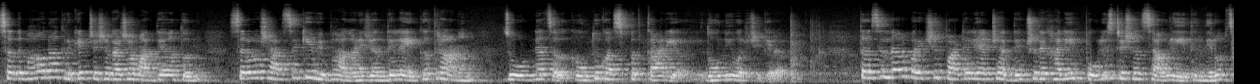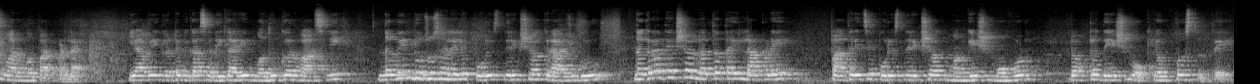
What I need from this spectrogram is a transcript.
सद्भावना क्रिकेट चषकाच्या माध्यमातून सर्व शासकीय विभाग आणि जनतेला एकत्र आणून जोडण्याचं कौतुकास्पद कार्य दोन्ही वर्षी केलं. तहसीलदार परीक्षित पाटील यांच्या अध्यक्षतेखाली पोलीस स्टेशन सावली येथे निरोप समारंभ पार पडलाय. यावेळी गटविकास अधिकारी मधुकर वासनिक नवीन रुजू झालेले पोलीस निरीक्षक राजगुरू नगराध्यक्ष लताताई लाकडे पाथरीचे पोलीस निरीक्षक मंगेश मोहोड डॉक्टर देशमुख हे उपस्थित होते.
